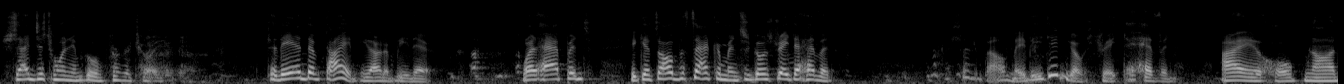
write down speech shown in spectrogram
She said, I just want him to go to purgatory. To the end of time, he ought to be there. What happens? He gets all the sacraments and goes straight to heaven. I said, Well, maybe he didn't go straight to heaven. I hope not.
